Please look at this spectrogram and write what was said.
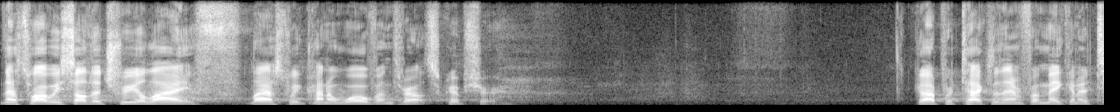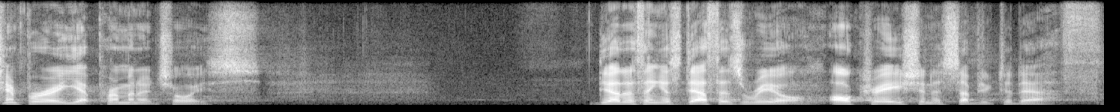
That's why we saw the tree of life last week kind of woven throughout Scripture. God protected them from making a temporary yet permanent choice. The other thing is death is real. All creation is subject to death.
